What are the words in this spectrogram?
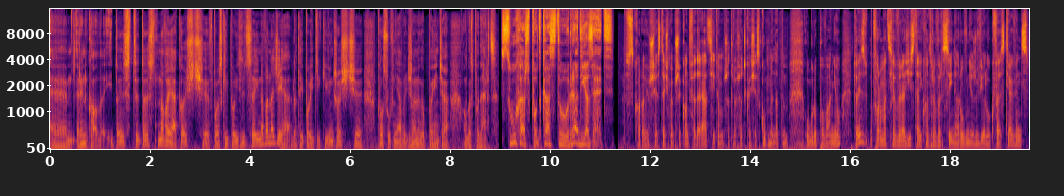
e, rynkowy. I to jest, to jest nowa jakość w polskiej polityce i nowa nadzieja dla tej polityki. Większość posłów nie ma zielonego pojęcia o gospodarce. Słuchasz podcastu Radia Z. Skoro już jesteśmy przy Konfederacji, to muszę troszeczkę się skupmy na tym ugrupowaniu. To jest formacja wyrazista i kontrowersyjna również w wielu kwestiach, więc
